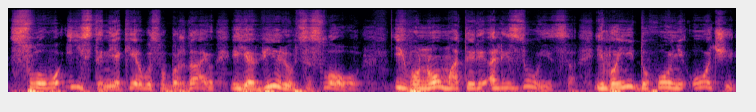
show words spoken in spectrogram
слово істини, яке я висвобождаю, і я вірю в це слово. І воно матеріалізується. І мої духовні очі,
